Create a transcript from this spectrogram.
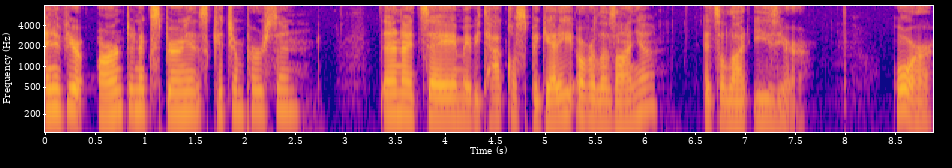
And if you aren't an experienced kitchen person, then I'd say maybe tackle spaghetti over lasagna. It's a lot easier. Or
